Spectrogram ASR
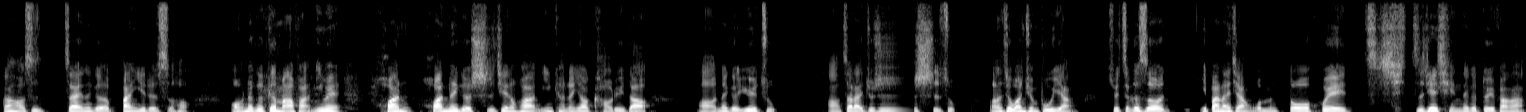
刚好是在那个半夜的时候，哦，那个更麻烦，因为换换那个时间的话，你可能要考虑到啊那个月柱啊，再来就是时柱啊，就完全不一样。所以这个时候一般来讲，我们都会直接请那个对方啊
